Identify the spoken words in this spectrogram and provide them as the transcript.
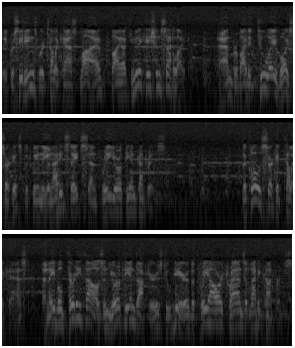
The proceedings were telecast live via communication satellite and provided two-way voice circuits between the United States and three European countries. The closed-circuit telecast enabled 30,000 European doctors to hear the three-hour transatlantic conference.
